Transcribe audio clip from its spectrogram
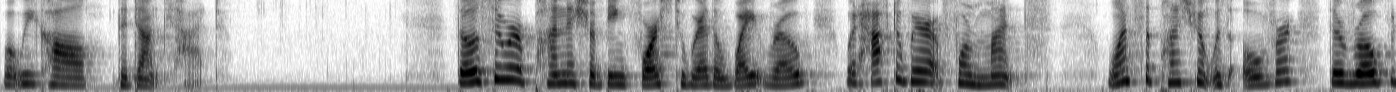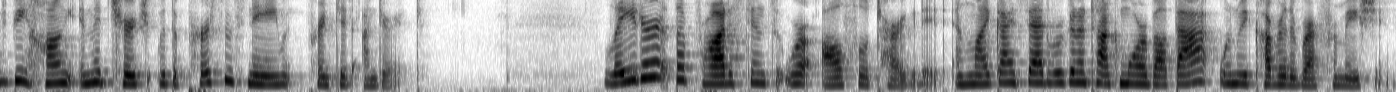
what we call the dunce hat. Those who were punished for being forced to wear the white robe would have to wear it for months. Once the punishment was over, the robe would be hung in the church with the person's name printed under it. Later, the Protestants were also targeted, and like I said, we're going to talk more about that when we cover the Reformation.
